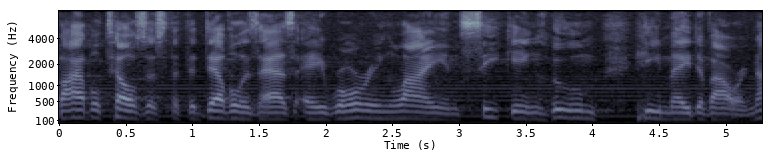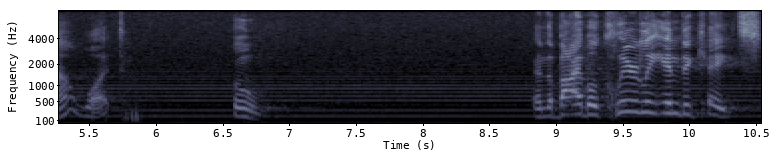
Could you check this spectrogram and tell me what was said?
Bible tells us that the devil is as a roaring lion seeking whom he may devour. Not what? Whom? And the Bible clearly indicates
